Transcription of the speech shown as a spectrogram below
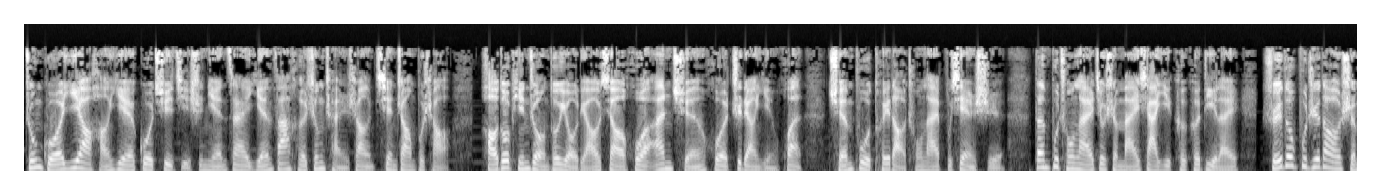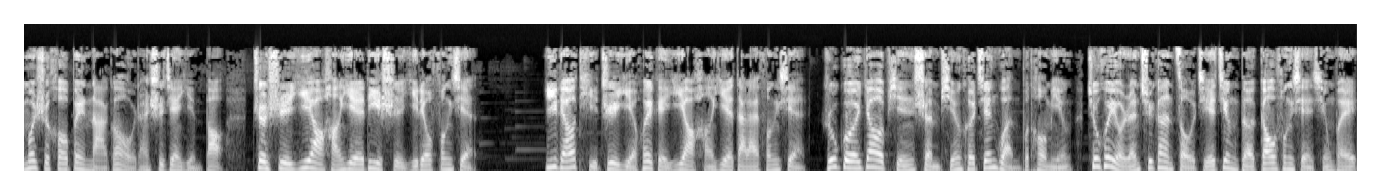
中国医药行业过去几十年在研发和生产上欠账不少，好多品种都有疗效或安全或质量隐患，全部推倒重来不现实。但不重来就是埋下一颗颗地雷，谁都不知道什么时候被哪个偶。然事件引爆，这是医药行业历史遗留风险。医疗体制也会给医药行业带来风险。如果药品审评和监管不透明，就会有人去干走捷径的高风险行为。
